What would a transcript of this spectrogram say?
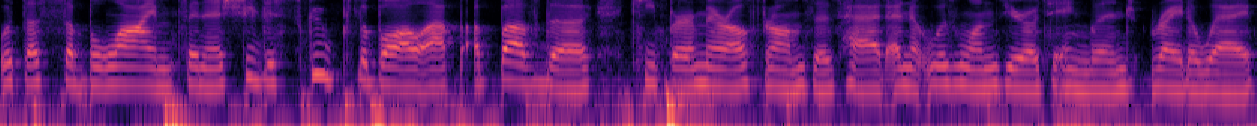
with a sublime finish. She just scooped the ball up above the keeper, Merle Frohms's head, and it was 1 0 to England right away.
